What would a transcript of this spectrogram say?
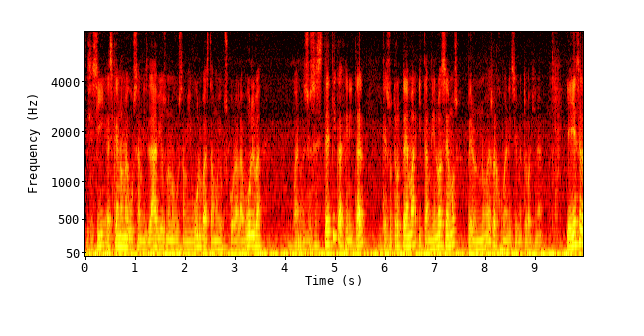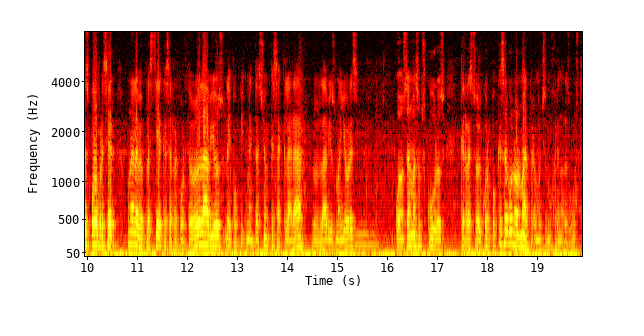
Dice, sí, es que no me gustan mis labios, no me gusta mi vulva, está muy oscura la vulva. Bueno, eso es estética genital, que es otro tema y también lo hacemos, pero no es rejuvenecimiento vaginal. Y ahí se les puede ofrecer una labioplastía que se recorte los labios, la hipopigmentación que es aclarar los labios mayores cuando están más oscuros que el resto del cuerpo, que es algo normal, pero a muchas mujeres no les gusta.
